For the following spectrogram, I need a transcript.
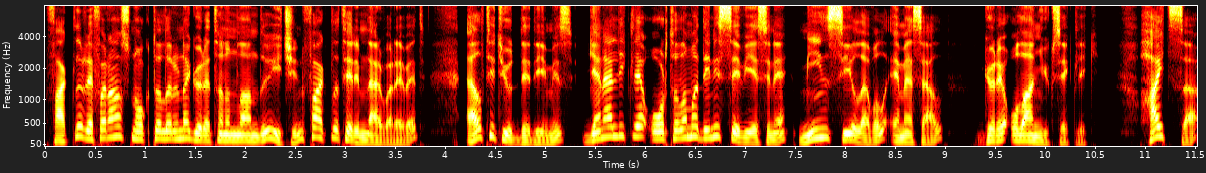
Farklı referans noktalarına göre tanımlandığı için farklı terimler var evet. Altitude dediğimiz genellikle ortalama deniz seviyesine mean sea level MSL göre olan yükseklik. Height ise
